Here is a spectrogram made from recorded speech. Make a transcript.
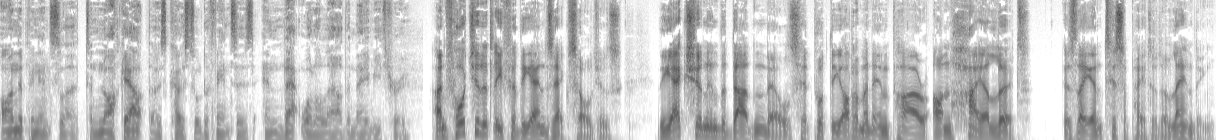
on the peninsula to knock out those coastal defences, and that will allow the Navy through? Unfortunately for the Anzac soldiers, the action in the Dardanelles had put the Ottoman Empire on high alert as they anticipated a landing.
